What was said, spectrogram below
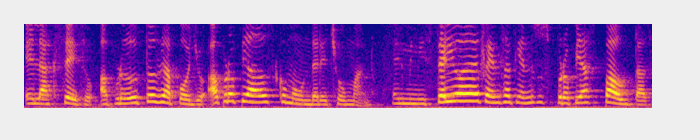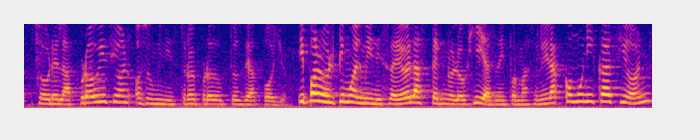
el acceso a productos de apoyo apropiados como un derecho humano. El Ministerio de Defensa tiene sus propias pautas sobre la provisión o suministro de productos de apoyo. Y por último, el Ministerio de las Tecnologías, de Información y la Comunicación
